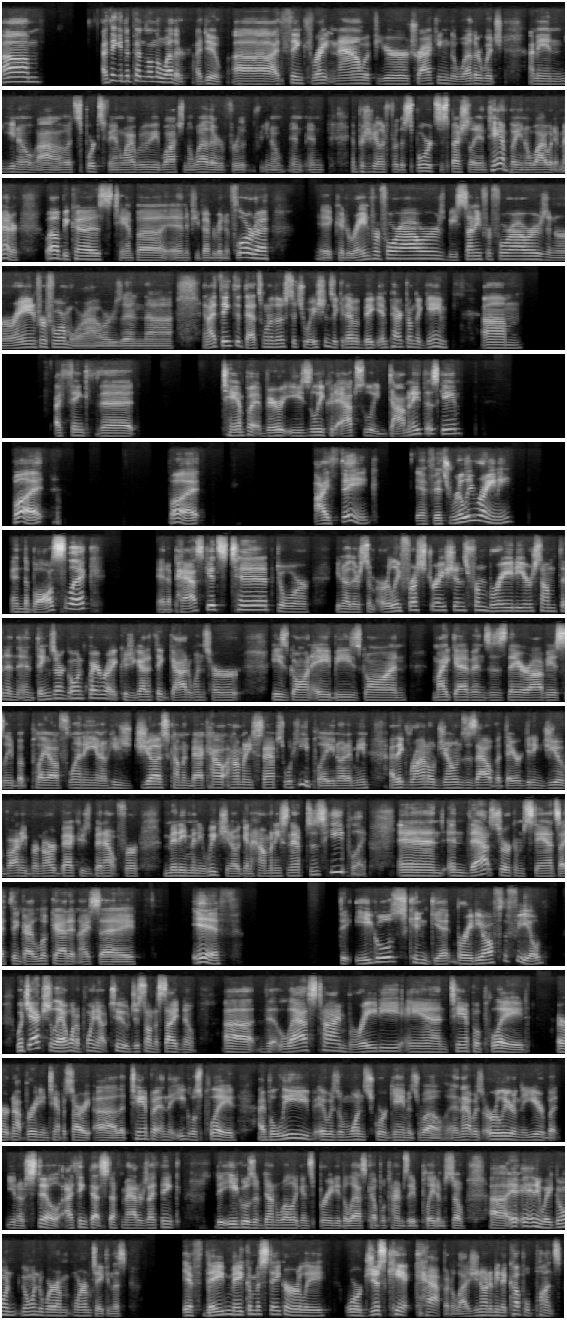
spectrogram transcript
Um, I think it depends on the weather. I do. Uh, I think right now, if you're tracking the weather, which I mean, you know, uh, it's sports fan. Why would we be watching the weather for, you know, and and in particular for the sports, especially in Tampa? You know, why would it matter? Well, because Tampa, and if you've ever been to Florida, it could rain for four hours, be sunny for four hours, and rain for four more hours. And uh, and I think that that's one of those situations that could have a big impact on the game. Um, I think that Tampa very easily could absolutely dominate this game. But, but I think if it's really rainy and the ball's slick and a pass gets tipped or you know there's some early frustrations from Brady or something and, and things aren't going quite right because you got to think Godwin's hurt, he's gone, AB's gone Mike Evans is there, obviously, but playoff Lenny, you know, he's just coming back. How how many snaps will he play? You know what I mean? I think Ronald Jones is out, but they are getting Giovani Bernard back, who's been out for many, many weeks. You know, again, how many snaps does he play? And in that circumstance, I think I look at it and I say, if the Eagles can get Brady off the field, which actually I want to point out too, just on a side note, uh, the last time Brady and Tampa played, or not Brady and Tampa, sorry, uh, the Tampa and the Eagles played, I believe it was a one score game as well. And that was earlier in the year, but, you know, still, I think that stuff matters. I think the Eagles have done well against Brady the last couple times they've played him. So, uh, anyway, going going to where I'm where I'm taking this, if they make a mistake early or just can't capitalize, you know what I mean, a couple punts,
